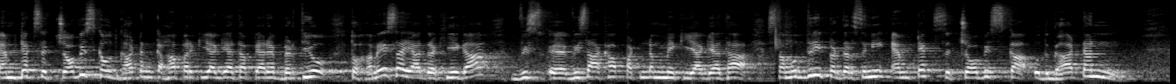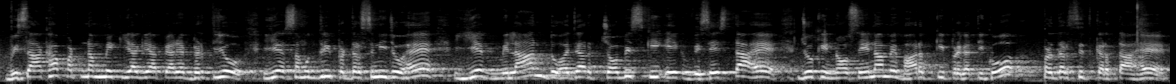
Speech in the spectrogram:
एमटेक्स 24 का उद्घाटन कहाँ पर किया गया था? प्यारे अभ्यर्थियों तो हमेशा याद रखिएगा विशाखापट्टनम में किया गया था। समुद्री प्रदर्शनी एमटेक्स 24 का उद्घाटन। विशाखापट्टनम में किया गया प्यारे अभ्यर्थियों यह समुद्री प्रदर्शनी जो है, ये मिलान 2024 की एक विशेषता है, जो कि नौसेना में भारत की प्रगति को प्रदर्शित करता है।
